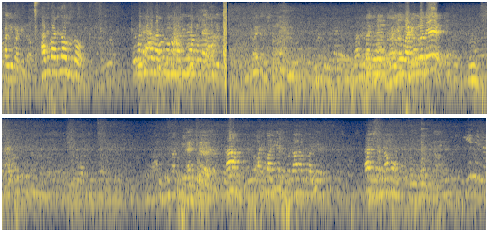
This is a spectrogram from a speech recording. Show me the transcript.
খালি বাটি দাও। খালি বাটি দাও দুটো। বাটি বাটি বাটিগুলো দে। নাম বাটি বাটি আছে তো নাম আছে। বাটি আছে নামো কি না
